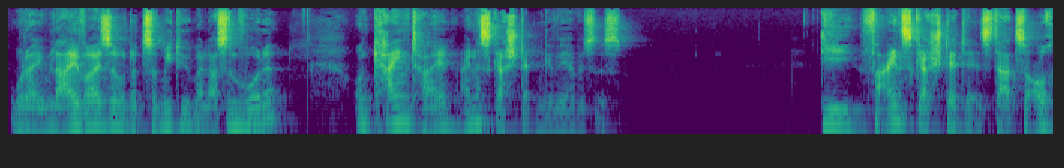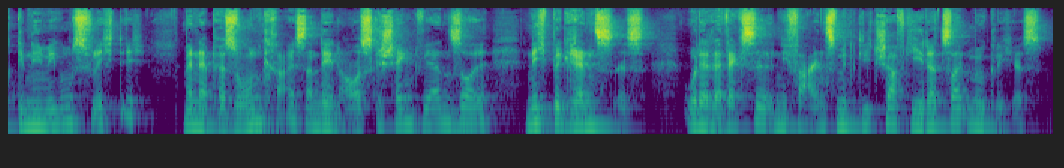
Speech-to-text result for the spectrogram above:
oder ihm leihweise oder zur Miete überlassen wurde und kein Teil eines Gaststättengewerbes ist. Die Vereinsgaststätte ist dazu auch genehmigungspflichtig, wenn der Personenkreis, an den ausgeschenkt werden soll, nicht begrenzt ist oder der Wechsel in die Vereinsmitgliedschaft jederzeit möglich ist.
